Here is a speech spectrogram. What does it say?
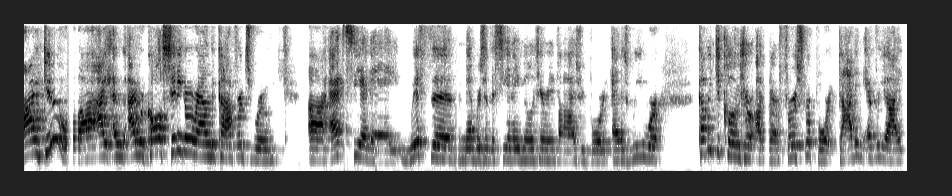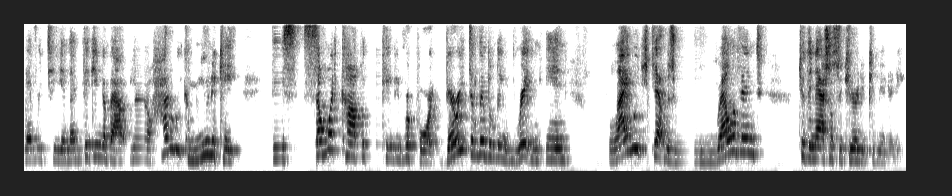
I do. I, I, I recall sitting around the conference room uh, at CNA with the members of the CNA Military Advisory Board as we were coming to closure on our first report, dotting every I and every T, and then thinking about, you know, how do we communicate this somewhat complicated report, very deliberately written in language that was relevant to the national security community.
